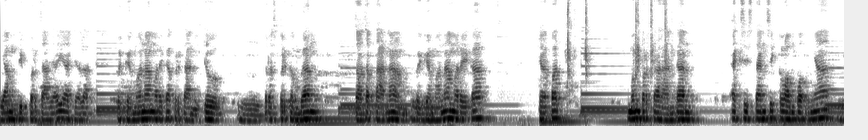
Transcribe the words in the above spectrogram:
yang dipercayai adalah bagaimana mereka bertahan hidup hmm, terus berkembang cocok tanam. Bagaimana mereka dapat mempertahankan eksistensi kelompoknya Hmm.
